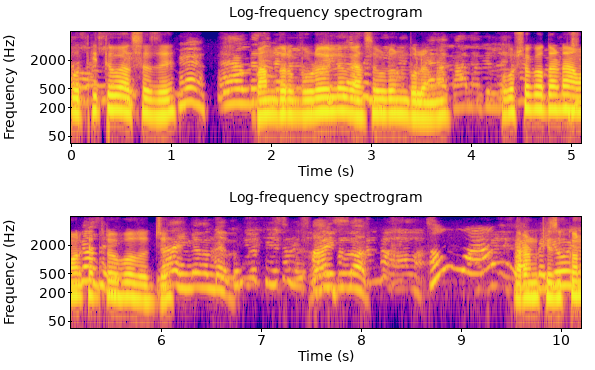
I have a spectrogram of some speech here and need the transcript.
কথিত আছে যে বান্দর বুড়ো হইলেও গাছে উড়ন বলে না। অবশ্য কথাটা আমার ক্ষেত্রে প্রযোজ্য কারণ কিছুক্ষণ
